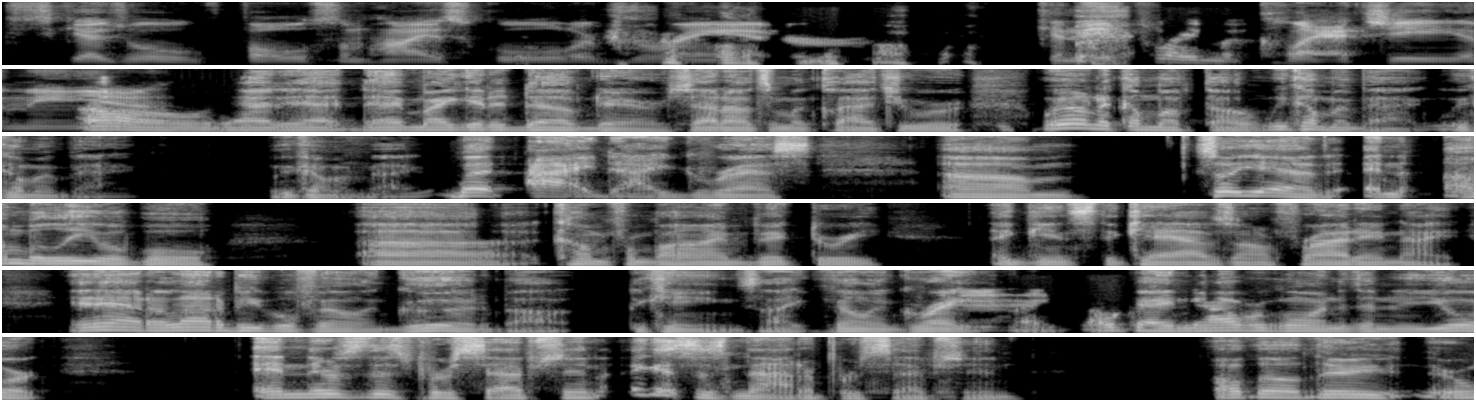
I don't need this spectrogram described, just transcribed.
schedule Folsom High School or Grant or? Can they play McClatchy? I mean, yeah. oh, that, that that might get a dub there. Shout out to McClatchy. We're we're on to come up though. We coming back. We coming back. We coming back. But I digress. Um, so yeah, an unbelievable uh, come from behind victory against the Cavs on Friday night. It had a lot of people feeling good about the Kings, like feeling great. Mm-hmm. Like, okay, now we're going to New York. And there's this perception. I guess it's not a perception, although they're they're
